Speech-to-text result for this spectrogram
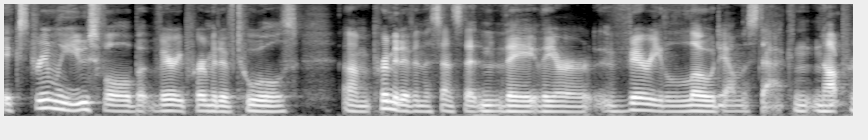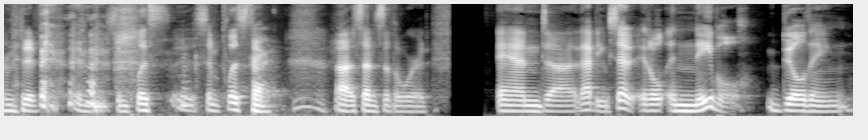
extremely useful but very primitive tools. Um, primitive in the sense that they they are very low down the stack, not primitive in simplis- simplistic uh, sense of the word. And uh, that being said, it'll enable building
